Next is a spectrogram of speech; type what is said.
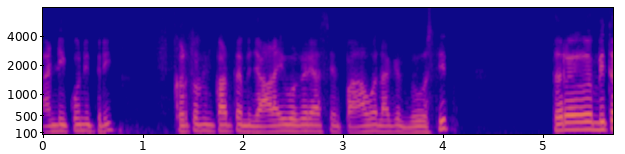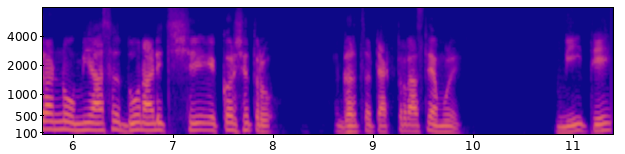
अंडी कोणीतरी करतोडून काढतं म्हणजे आळाई वगैरे असेल पाहावं लागेल व्यवस्थित. तर मित्रांनो मी असं दोन अडीचशे एकर क्षेत्र घरचं ट्रॅक्टर असल्यामुळे मी ते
